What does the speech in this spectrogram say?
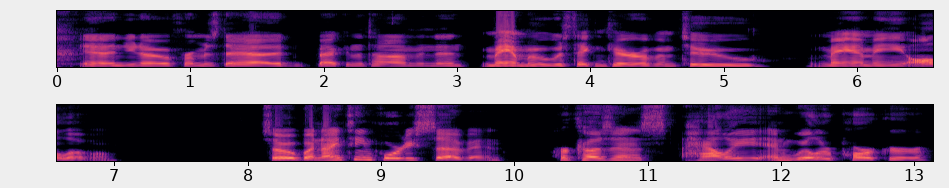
and, you know, from his dad back in the time. And then Mamu was taking care of him too. Mammy, all of them. So by 1947, her cousins Hallie and Wheeler Parker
